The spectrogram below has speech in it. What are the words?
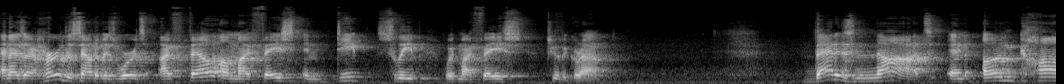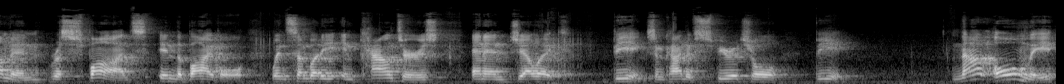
and as I heard the sound of his words, I fell on my face in deep sleep with my face to the ground. That is not an uncommon response in the Bible when somebody encounters an angelic being, some kind of spiritual being. Not only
